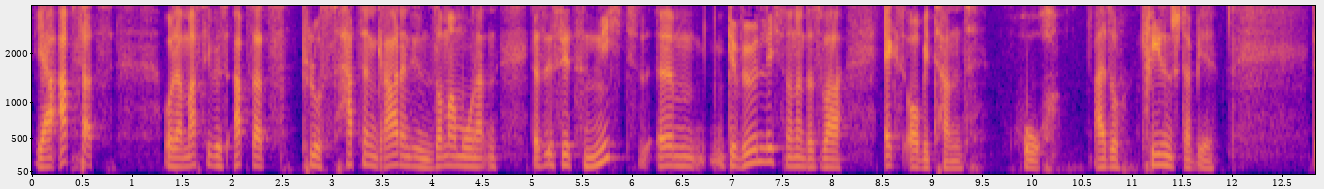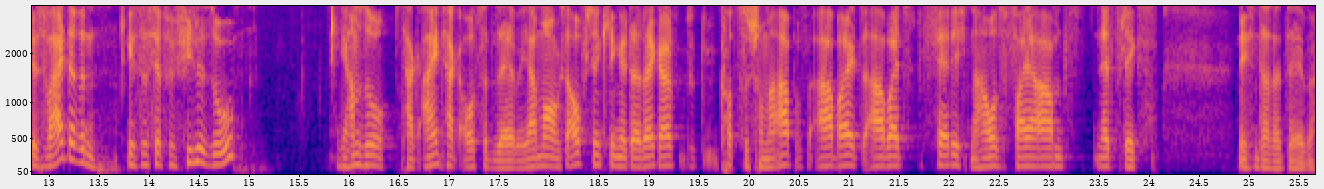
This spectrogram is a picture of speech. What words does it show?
ja, Absatz oder massives Absatz plus hatten, gerade in diesen Sommermonaten. Das ist jetzt nicht ähm, gewöhnlich, sondern das war exorbitant hoch. Also krisenstabil. Des Weiteren ist es ja für viele so, die haben so Tag ein, Tag aus dasselbe. Ja, morgens aufstehen, klingelt der Wecker, kotzt es schon mal ab, Arbeit, Arbeit, fertig, nach Hause, Feierabend, Netflix, nächsten Tag dasselbe.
